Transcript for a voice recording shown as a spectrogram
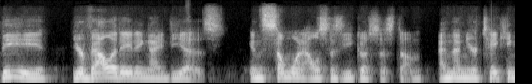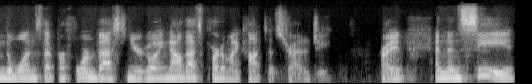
b you're validating ideas in someone else's ecosystem and then you're taking the ones that perform best and you're going now that's part of my content strategy right and then c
